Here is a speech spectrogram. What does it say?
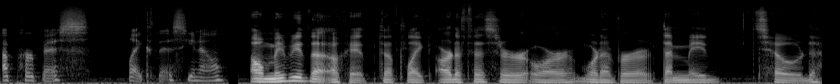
a purpose like this, you know? oh, maybe the okay, that like artificer or whatever that made Toad.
